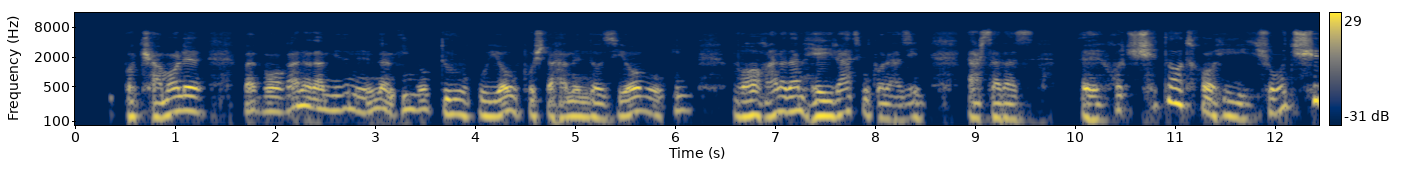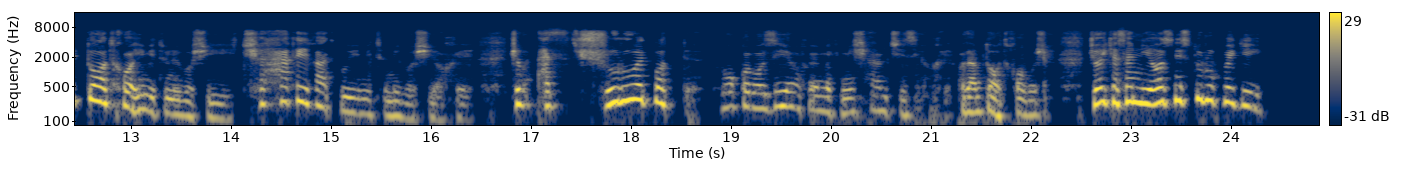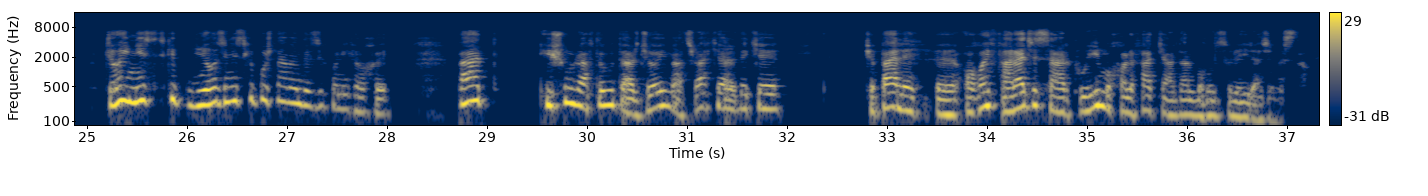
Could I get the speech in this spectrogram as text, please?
با کمال و واقعا آدم می‌دونه نمی‌دونم این نوع دروغگویی و پشت هم اندازی ها و این واقعا آدم حیرت می‌کنه از این درصد از خب چه دادخواهی شما چه دادخواهی می‌تونه باشی؟ چه حقیقت گویی می‌تونه باشی آخه؟ که از شروعت با حق بازی آخه میشه هم چیزی آخه؟ آدم دادخواه باشه. جایی که اصلا نیاز نیست دروغ بگی. جایی نیست که نیازی نیست که پشت هم اندازی کنی که آخه. بعد ایشون رفته بود در جایی مطرح کرده که که بله آقای فرج سرکویی مخالفت کردن با حضور ایرج مستاقی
